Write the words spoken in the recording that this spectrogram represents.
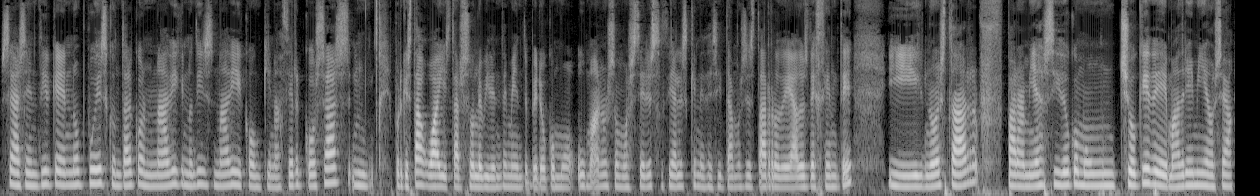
sea, sentir que no puedes contar con nadie, que no tienes nadie con quien hacer cosas, mm, porque está guay estar solo, evidentemente, pero como humanos somos seres sociales que necesitamos estar rodeados de gente y no estar, para mí ha sido como un choque de madre mía, o sea,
